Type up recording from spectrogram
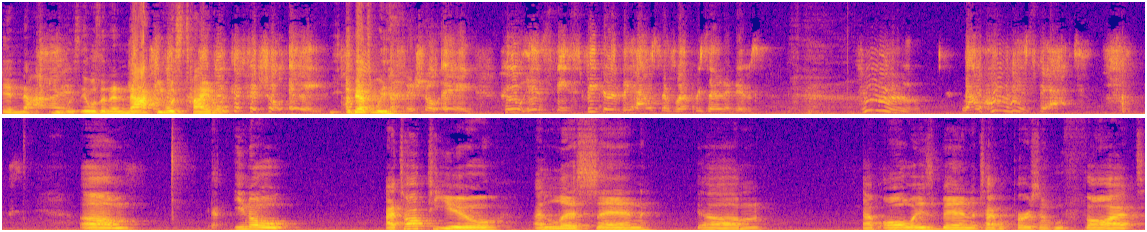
innocuous. it was an innocuous title. official A. Public That's what. Official A, who is the Speaker of the House of Representatives. Hmm. Now who is that? Um, you know, I talk to you. I listen. Um, I've always been the type of person who thought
